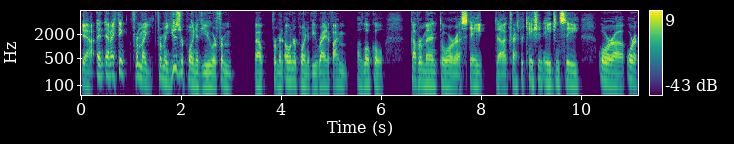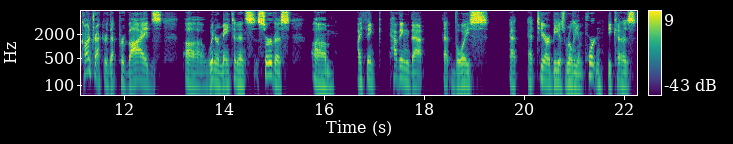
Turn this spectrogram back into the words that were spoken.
Yeah, and and I think from a from a user point of view, or from well, from an owner point of view, right? If I'm a local government or a state uh, transportation agency or a, or a contractor that provides uh, winter maintenance service, um, I think having that that voice at at TRB is really important because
